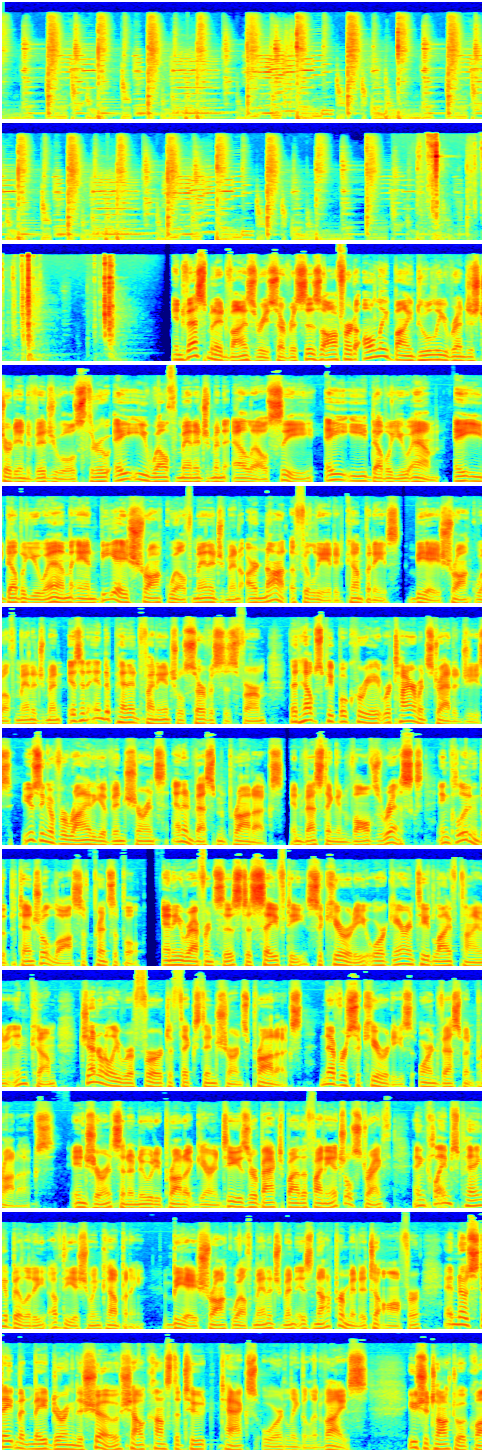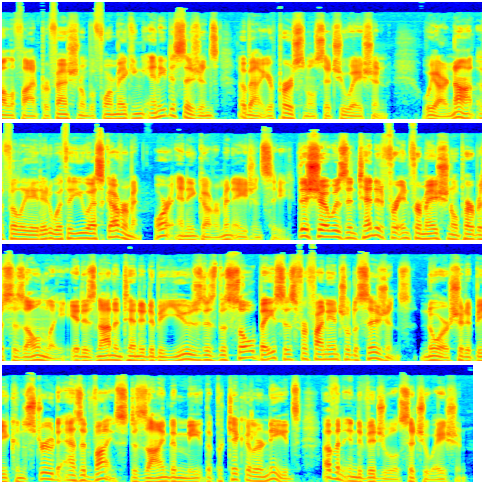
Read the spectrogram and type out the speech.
Investment advisory services offered only by duly registered individuals through AE Wealth Management LLC, AEWM. AEWM and BA Schrock Wealth Management are not affiliated companies. BA Schrock Wealth Management is an independent financial services firm that helps people create retirement strategies using a variety of insurance and investment products. Investing involves risks, including the potential loss of principal. Any references to safety, security, or guaranteed lifetime income generally refer to fixed insurance products, never securities or investment products. Insurance and annuity product guarantees are backed by the financial strength and claims paying ability of the issuing company. BA Schrock Wealth Management is not permitted to offer, and no statement made during the show shall constitute tax or legal advice. You should talk to a qualified professional before making any decisions about your personal situation. We are not affiliated with a U.S. government or any government agency. This show is intended for informational purposes only. It is not intended to be used as the sole basis for financial decisions, nor should it be construed as advice designed to meet the particular needs of an individual situation.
